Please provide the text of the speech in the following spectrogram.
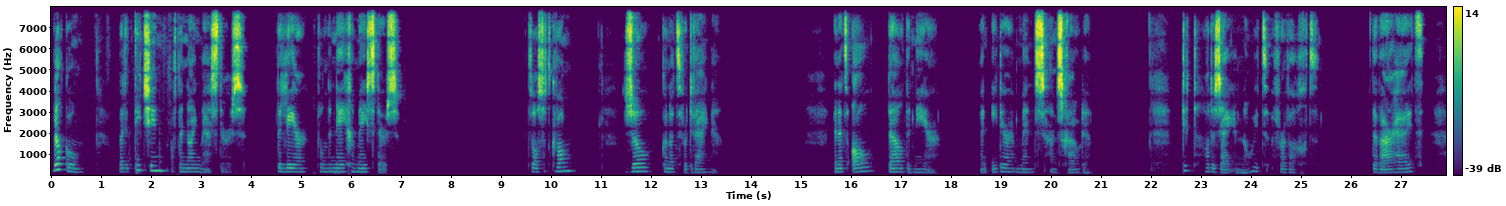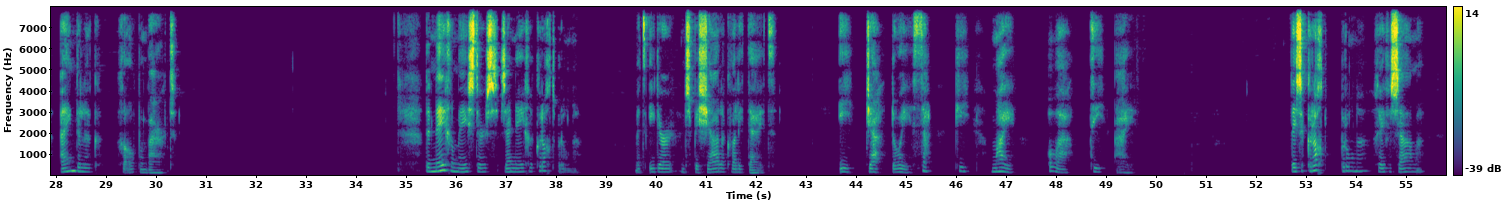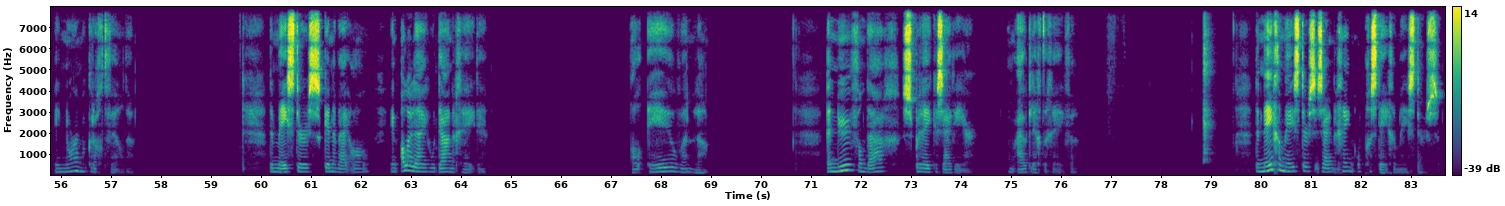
Welkom bij de Teaching of the Nine Masters, de leer van de negen meesters. Zoals het kwam, zo kan het verdwijnen. En het al daalde neer en ieder mens aanschouwde. Dit hadden zij nooit verwacht. De waarheid eindelijk geopenbaard. De negen meesters zijn negen krachtbronnen, met ieder een speciale kwaliteit. I, ja, doi, sa, ki, mai, oa, ti, ai. Deze krachtbronnen geven samen enorme krachtvelden. De meesters kennen wij al in allerlei hoedanigheden. Al eeuwenlang. En nu vandaag spreken zij weer om uitleg te geven. De negen meesters zijn geen opgestegen meesters.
